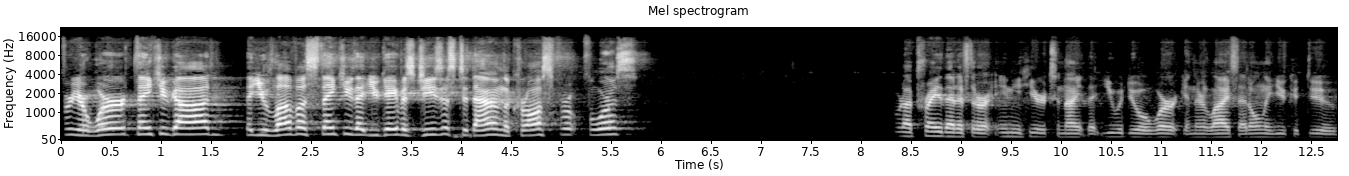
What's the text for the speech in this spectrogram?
for your word. Thank you, God, that you love us. Thank you that you gave us Jesus to die on the cross for, for us. Lord, I pray that if there are any here tonight, that you would do a work in their life that only you could do.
